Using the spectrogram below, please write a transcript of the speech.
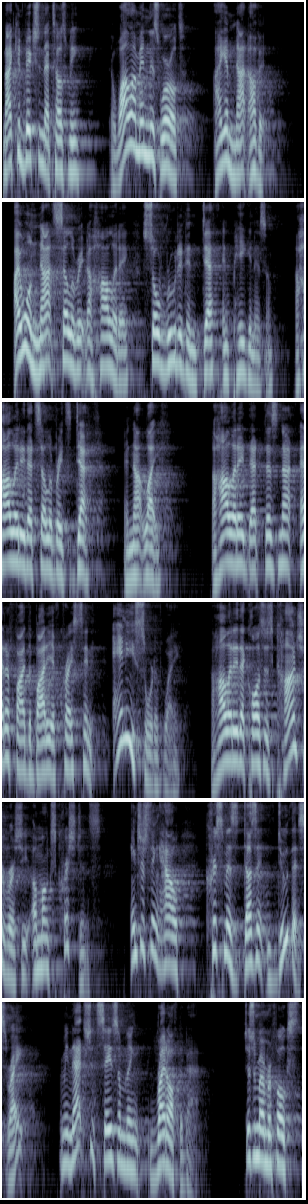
My conviction that tells me that while I'm in this world, I am not of it. I will not celebrate a holiday so rooted in death and paganism, a holiday that celebrates death and not life, a holiday that does not edify the body of Christ in any sort of way, a holiday that causes controversy amongst Christians. Interesting how Christmas doesn't do this, right? I mean, that should say something right off the bat. Just remember, folks,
